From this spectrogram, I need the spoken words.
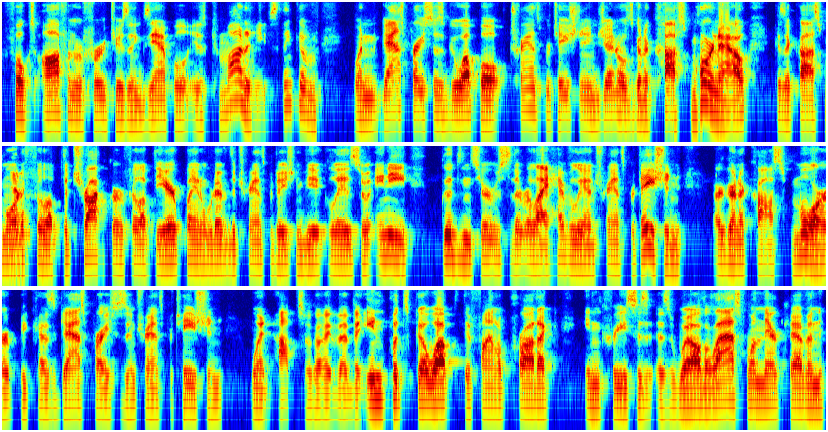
folks often refer to as an example is commodities. Think of when gas prices go up, well, transportation in general is going to cost more now because it costs more yeah. to fill up the truck or fill up the airplane or whatever the transportation vehicle is. So any goods and services that rely heavily on transportation are going to cost more because gas prices and transportation went up. So the, the inputs go up, the final product increases as well. The last one there, Kevin,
